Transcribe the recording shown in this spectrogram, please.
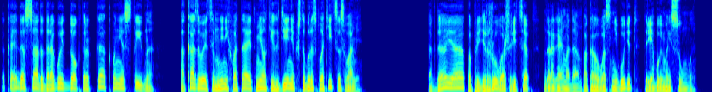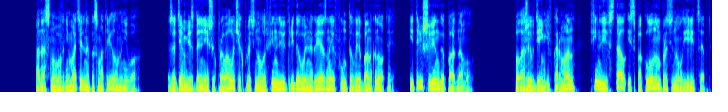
Какая досада, дорогой доктор, как мне стыдно! Оказывается, мне не хватает мелких денег, чтобы расплатиться с вами». «Тогда я попридержу ваш рецепт, дорогая мадам, пока у вас не будет требуемой суммы». Она снова внимательно посмотрела на него. Затем без дальнейших проволочек протянула Финлию три довольно грязные фунтовые банкноты и три шиллинга по одному. Положив деньги в карман, Финли встал и с поклоном протянул ей рецепт.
